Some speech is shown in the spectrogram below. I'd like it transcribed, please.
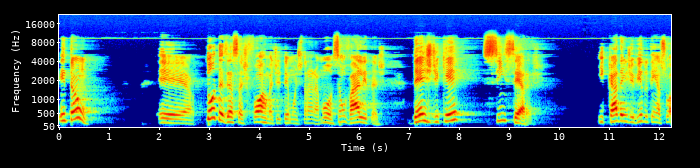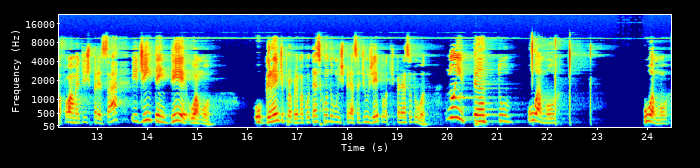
Então, é, todas essas formas de demonstrar amor são válidas, desde que sinceras. E cada indivíduo tem a sua forma de expressar e de entender o amor. O grande problema acontece quando um expressa de um jeito, o outro expressa do outro. No entanto, o amor, o amor,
